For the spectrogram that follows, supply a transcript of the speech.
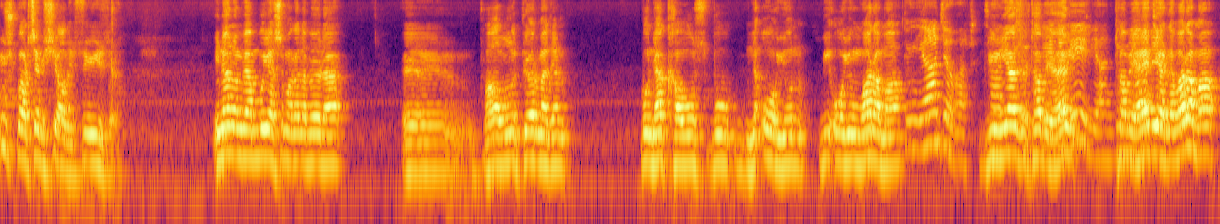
3 parça bir şey alıyorsun 100 lira. İnanın ben bu yaşıma kadar böyle e, pahalılık görmedim. Bu ne kaos, bu ne oyun. Bir oyun var ama Dünyaca var. Dünyaca tabii Türkiye'de her değil yani. tabii dünyaca. her yerde var ama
